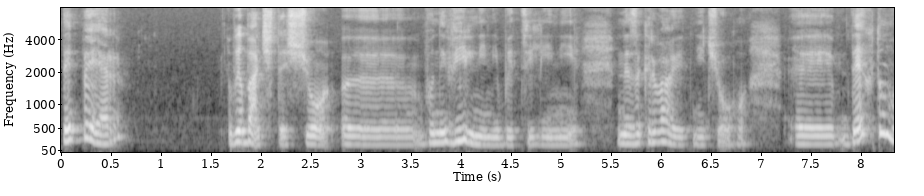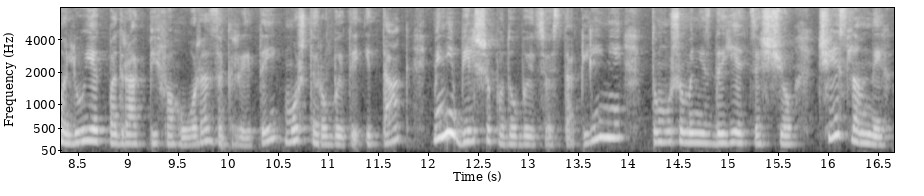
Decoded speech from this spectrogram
Тепер ви бачите, що е, вони вільні, ніби ці лінії, не закривають нічого. Е, дехто малює квадрат Піфагора закритий, можете робити і так. Мені більше подобаються ось так лінії, тому що мені здається, що числа в них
